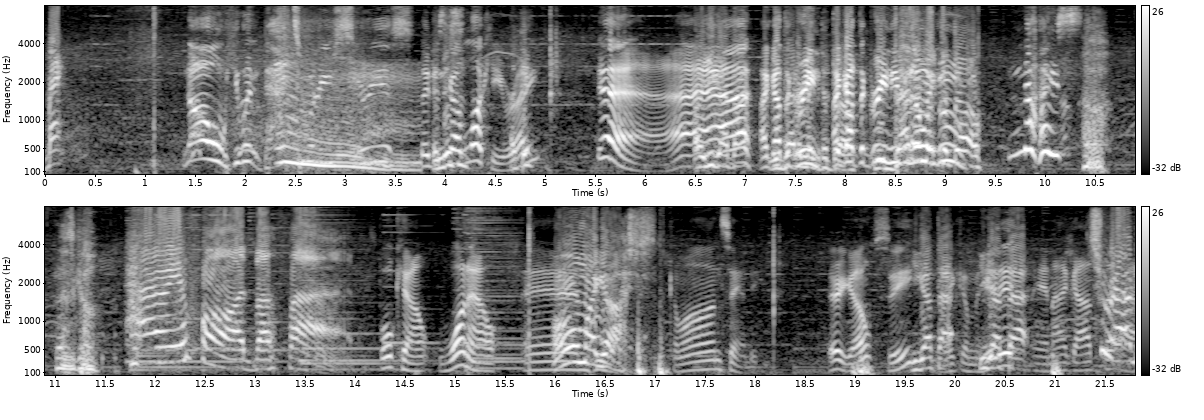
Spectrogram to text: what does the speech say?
back. No, he went back to it. Are you serious? They just got is- lucky, right? think- Yeah. Oh, you got that? I got You the green. the I got the green You even though it moved. Nice. Let's go. Hurry for the fun. Full count, one out, and Oh my gosh. Come on, Sandy. There you go. See? You got that. Make him You hit got it, that. And I got Trouty that.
